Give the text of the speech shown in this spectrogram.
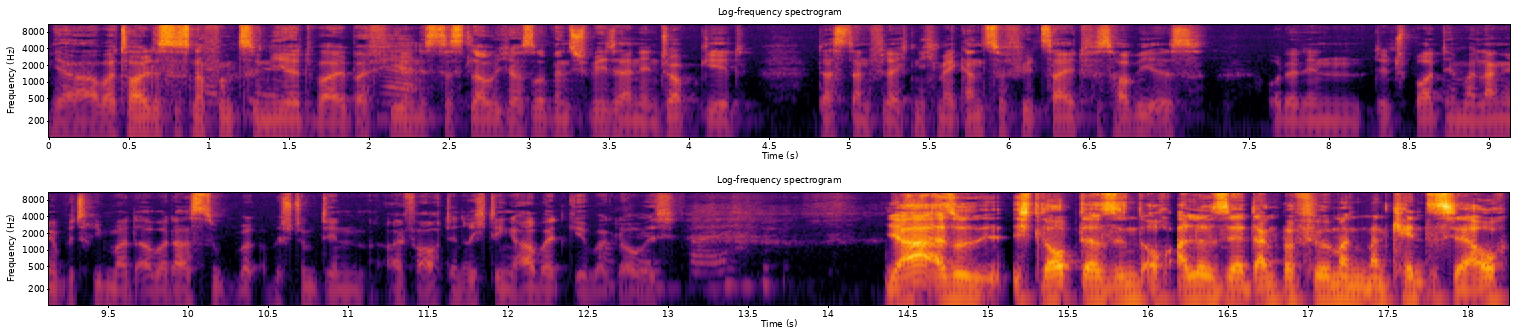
Ja, aber toll, dass es noch funktioniert, weil bei vielen ja. ist das, glaube ich, auch so, wenn es später in den Job geht, dass dann vielleicht nicht mehr ganz so viel Zeit fürs Hobby ist oder den, den Sport, den man lange betrieben hat. Aber da hast du bestimmt den, einfach auch den richtigen Arbeitgeber, glaube ich. Ja, also ich glaube, da sind auch alle sehr dankbar für. Man, man kennt es ja auch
